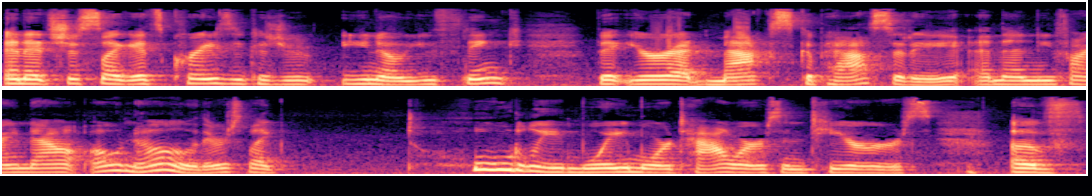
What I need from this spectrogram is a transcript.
and it's just like it's crazy because you you know you think that you're at max capacity, and then you find out, oh no, there's like totally way more towers and tiers of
